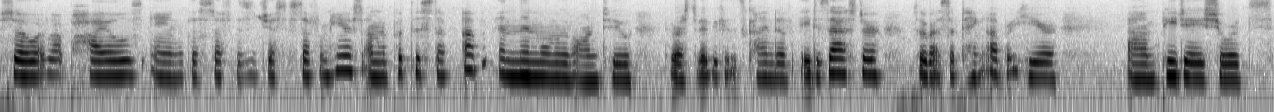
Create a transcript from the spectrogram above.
So I've got piles and the stuff is just the stuff from here. So I'm gonna put this stuff up and then we'll move on to the rest of it because it's kind of a disaster. So I've got stuff to hang up right here. Um, PJs, shorts,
